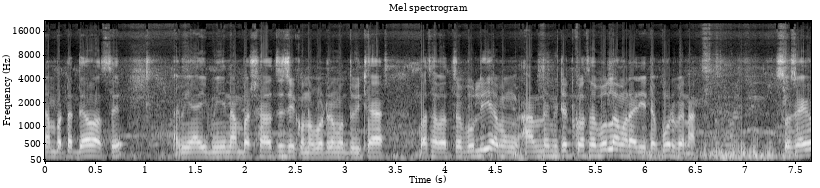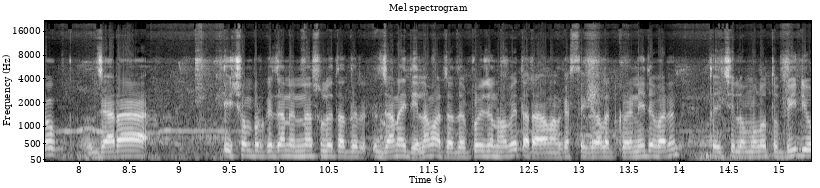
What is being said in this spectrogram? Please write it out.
নাম্বারটা দেওয়া আছে আমি আই মেয়ে নাম্বার সাহায্যে যে কোনো বোর্ডের মধ্যে ওইটা কথাবার্তা বলি এবং আনলিমিটেড কথা বলে আমার আইডিটা পড়বে না। সো যাই হোক, যারা এই সম্পর্কে জানেন না, আসলে তাদের জানাই দিলাম, আর যাদের প্রয়োজন হবে তারা আমার কাছ থেকে কালেক্ট করে নিতে পারেন। তো এই ছিল মূলত ভিডিও,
